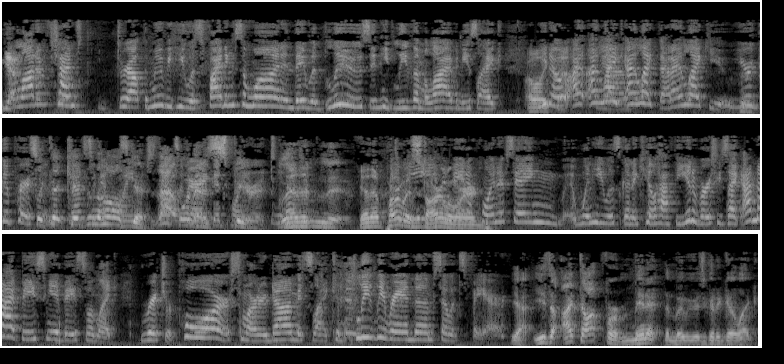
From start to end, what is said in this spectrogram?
Yeah. A lot of times throughout the movie, he was fighting someone and they would lose, and he'd leave them alive. And he's like, I like you know, that. I, I like, I like that. I like you. You're a good It's person. like that kids That's in the hall point. sketch. That That's a one very has good point. spirit. Let Yeah, him live. yeah, that part with Star even made a Lord. point of saying when he was going to kill half the universe, he's like, I'm not basing it based on like rich or poor or smart or dumb. It's like completely random, so it's fair. Yeah, you th- I thought for a minute the movie was going to go like,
